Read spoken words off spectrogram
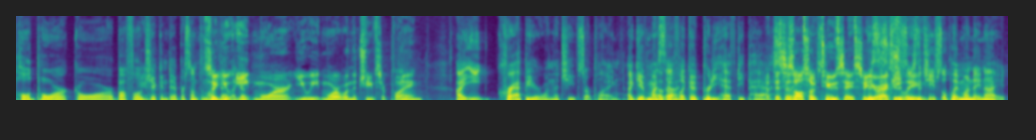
pulled pork or buffalo Yeah. chicken dip or something So like that. So you Like a- eat more. You eat more when the Chiefs are playing. I eat crappier when the Chiefs are playing. I give myself Okay. like a pretty hefty pass. But this is also Chiefs game. Tuesday, so This you're is Tuesdays. actually the Chiefs will play Monday night.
